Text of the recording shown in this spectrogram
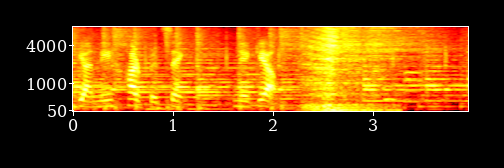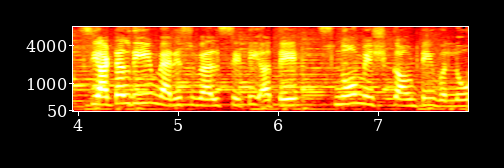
ਗਿਆਨੀ ਹਰਪ੍ਰੀਤ ਸਿੰਘ ਨੇ ਕਿਹਾ। ਸਿਆਟਲ ਦੀ ਮੈਰਿਸਵੈਲ ਸਿਟੀ ਅਤੇ ਸਨੋਮਿਸ਼ ਕਾਉਂਟੀ ਵੱਲੋਂ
